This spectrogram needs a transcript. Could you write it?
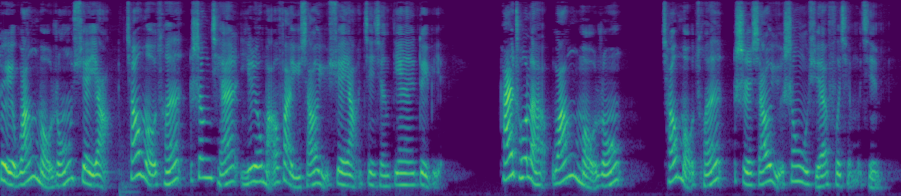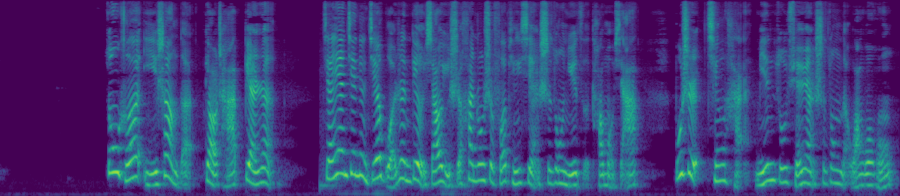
对王某荣血样、乔某存生前遗留毛发与小雨血样进行 DNA 对比，排除了王某荣。乔某存是小雨生物学父亲母亲。综合以上的调查辨认、检验鉴定结果，认定小雨是汉中市佛坪县失踪女子陶某霞，不是青海民族学院失踪的王国红。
